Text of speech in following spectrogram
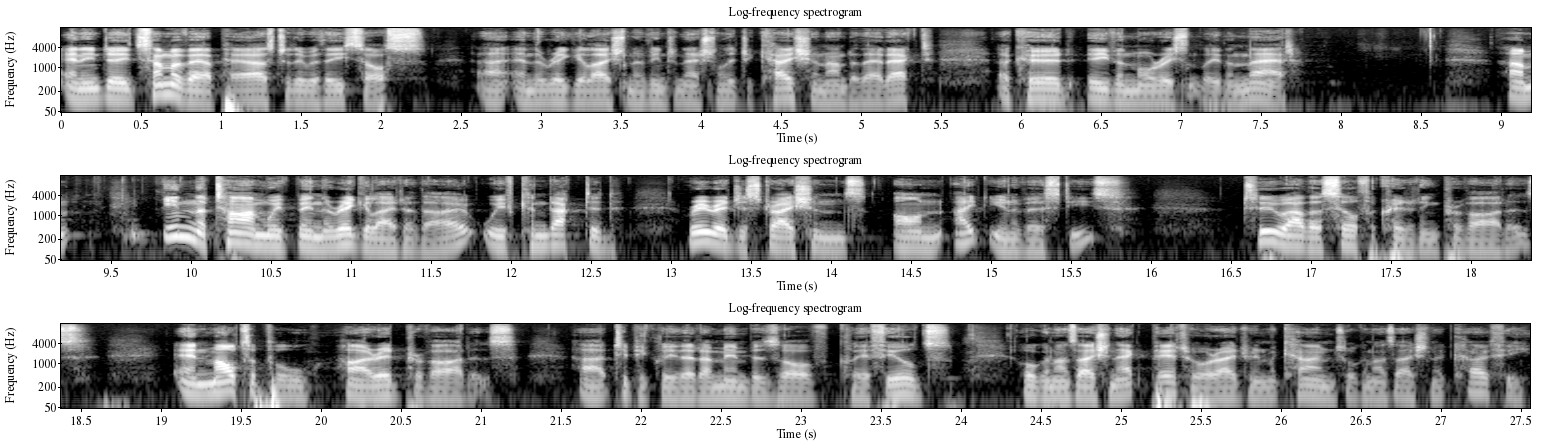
and indeed some of our powers to do with ESOS uh, and the regulation of international education under that Act occurred even more recently than that. Um, in the time we've been the regulator, though, we've conducted re-registrations on eight universities two other self-accrediting providers and multiple higher ed providers, uh, typically that are members of Claire Field's organisation ACPET or Adrian McComb's organisation at COPHE.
